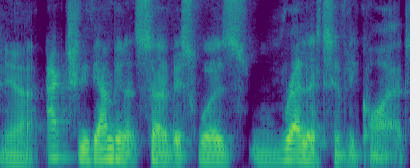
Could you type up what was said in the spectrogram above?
yeah. actually the ambulance service was relatively quiet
